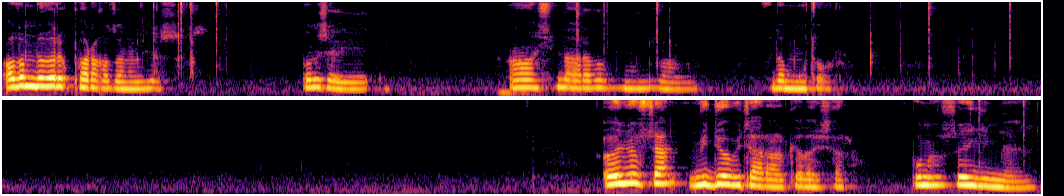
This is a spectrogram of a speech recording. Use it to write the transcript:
Adam döverek para kazanabiliyorsunuz. Bunu söyleyecektim. Aa şimdi araba bulmamız lazım. Ya da motor. Ölürsem video biter arkadaşlar. Bunu söyleyeyim yani.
